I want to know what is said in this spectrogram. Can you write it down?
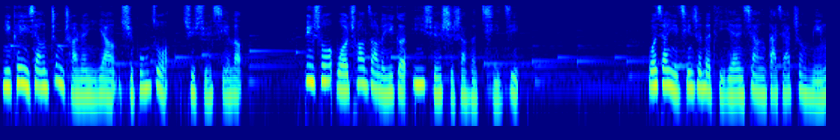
你可以像正常人一样去工作、去学习了，并说我创造了一个医学史上的奇迹。”我想以亲身的体验向大家证明，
